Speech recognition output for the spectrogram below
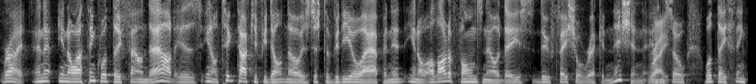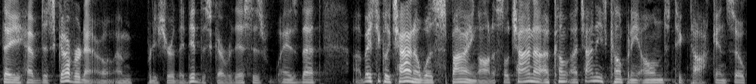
Right. And, you know, I think what they found out is, you know, TikTok, if you don't know, is just a video app. And it, you know, a lot of phones nowadays do facial recognition. And Right. so what they think they have discovered, I'm pretty sure they did discover this, is, is that uh, basically China was spying on us. So China, a, com- a Chinese company owned TikTok. And so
